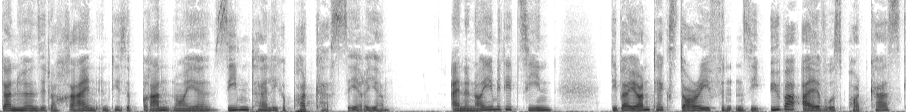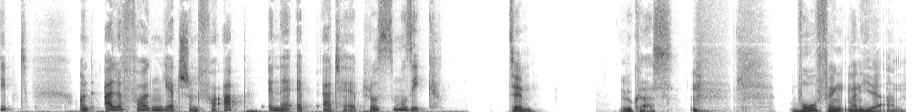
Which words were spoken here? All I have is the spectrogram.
dann hören Sie doch rein in diese brandneue siebenteilige Podcast-Serie. Eine neue Medizin, die BioNTech Story finden Sie überall, wo es Podcasts gibt und alle Folgen jetzt schon vorab in der App RTL Plus Musik. Tim. Lukas. Wo fängt man hier an?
